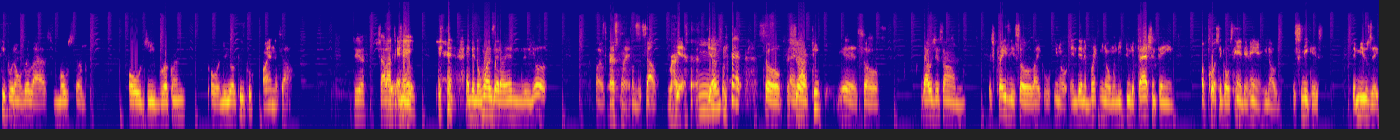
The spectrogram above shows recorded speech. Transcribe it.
people don't realize most of OG Brooklyn or New York people are in the South. Yeah. Shout out to And Kane. then, and then the ones that are in New York are Transplants. from the South. Right. Yeah. Mhm. Yep. so For sure. our peop- yeah. So that was just um, it's crazy. So like you know, and then it bring you know when you do the fashion thing, of course it goes hand in hand. You know, the sneakers, the music,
